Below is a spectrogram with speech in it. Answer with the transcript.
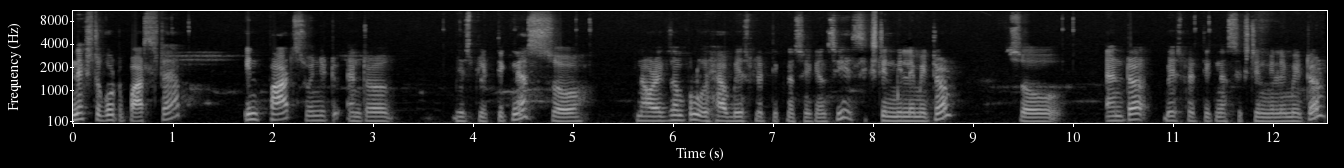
Next to go to parts tab. In parts we need to enter this plate thickness. So in our example we have base plate thickness you can see 16 millimeter. So enter base plate thickness 16 millimeter.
